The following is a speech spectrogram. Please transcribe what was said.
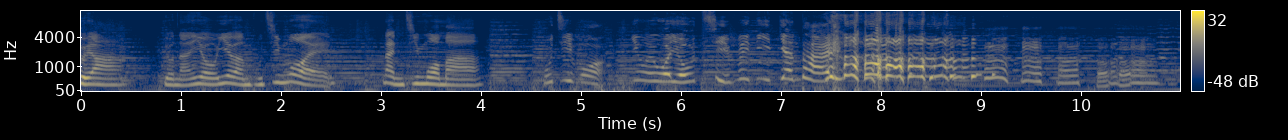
对啊，有男友夜晚不寂寞哎，那你寂寞吗？不寂寞，因为我有起飞地电台。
